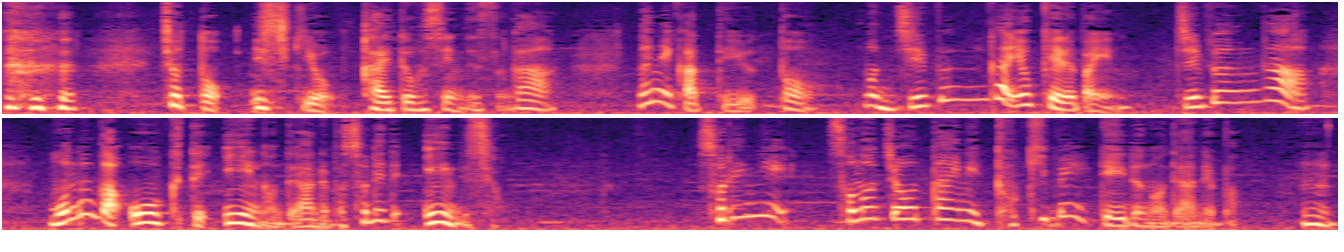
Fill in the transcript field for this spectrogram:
ちょっと意識を変えてほしいんですが何かっていうともう自分が良ければいいの。自分が物が多くていいのであればそれでいいんですよ。それにその状態にときめいているのであれば、うん、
